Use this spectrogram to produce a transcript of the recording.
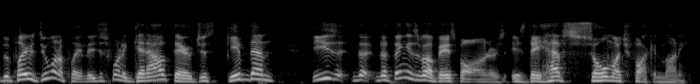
the players do want to play and they just want to get out there. Just give them these. The, the thing is about baseball owners is they have so much fucking money.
